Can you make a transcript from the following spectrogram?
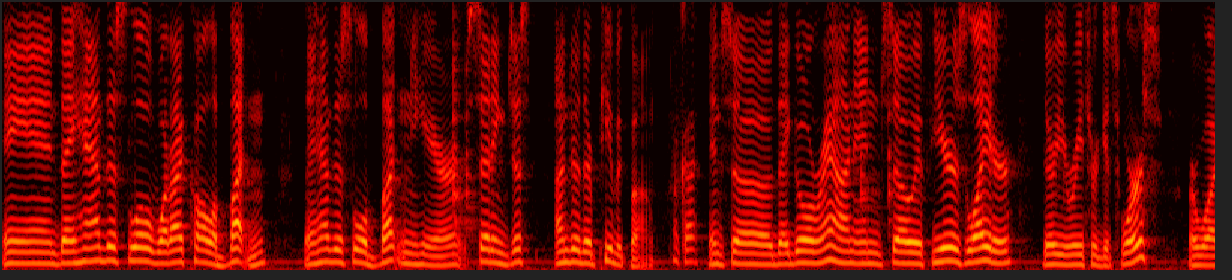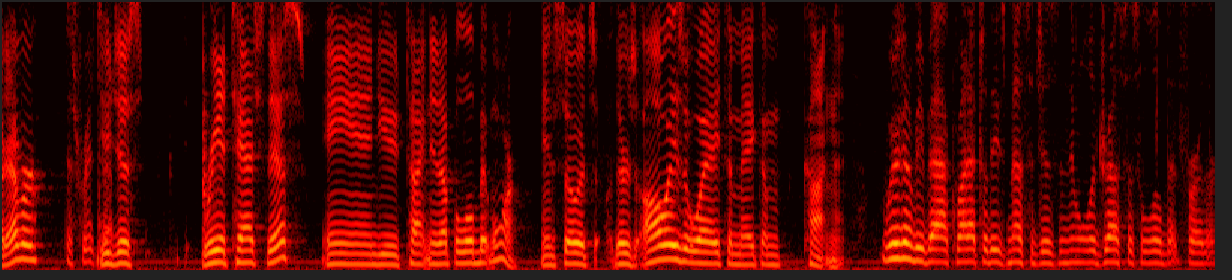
and they have this little what I call a button. They have this little button here sitting just under their pubic bone, Okay. and so they go around. And so if years later their urethra gets worse, or whatever, Just you just reattach this and you tighten it up a little bit more. And so it's there's always a way to make them continent. We're going to be back right after these messages, and then we'll address this a little bit further.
